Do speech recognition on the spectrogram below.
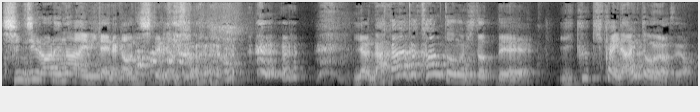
信じられないみたいな顔してるけどいや、なかなか関東の人って行く機会ないと思いますよ。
